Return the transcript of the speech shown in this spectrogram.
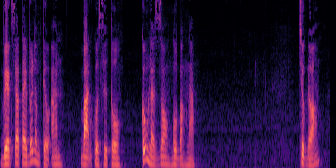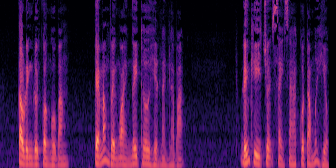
Việc ra tay với Lâm Tiểu An, bạn của Sư Tô, cũng là do Ngô Bằng làm. Trước đó, Tào Linh luôn coi Ngô Bằng, kẻ mang về ngoài ngây thơ hiền lành là bạn. Đến khi chuyện xảy ra cô ta mới hiểu,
